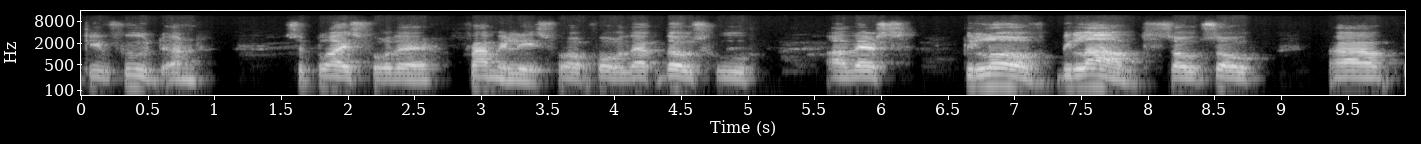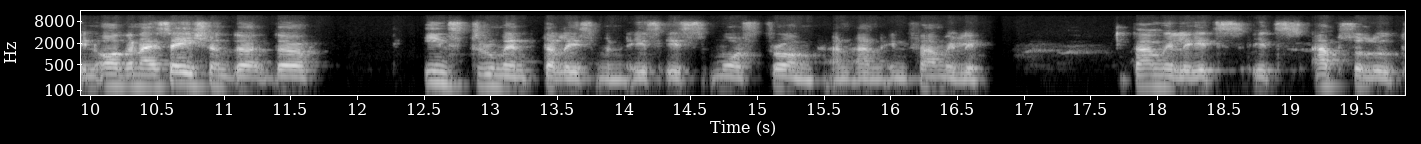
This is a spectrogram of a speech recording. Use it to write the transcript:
give food and supplies for their families for for the, those who others beloved beloved. So so uh, in organization the the instrumentalism is is more strong and and in family family it's it's absolute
